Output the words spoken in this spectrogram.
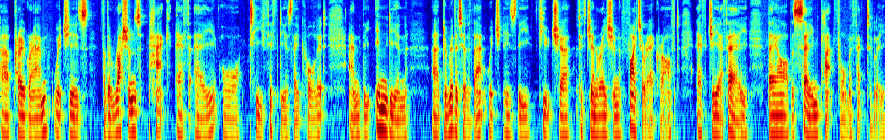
uh, program, which is for the Russians PAK-FA or T-50 as they call it, and the Indian uh, derivative of that, which is the future fifth generation fighter aircraft, FGFA, they are the same platform effectively.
